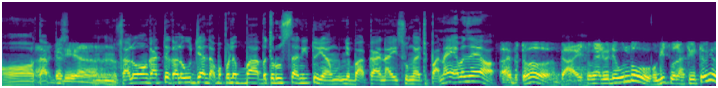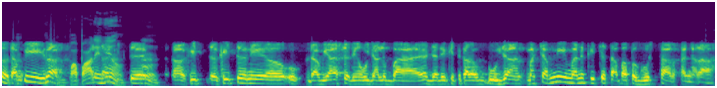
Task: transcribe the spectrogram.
Oh, Ah, tapi jadi, ah. mm, selalu orang kata kalau hujan tak berapa lebat berterusan itu yang menyebabkan air sungai cepat naik Abang Zack. Ah, betul. Air sungai dia hulu. Begitulah ceritanya. Tapi lah. apa halnya? pasal Kita, Hmm. ah, kita, kita ni uh, dah biasa dengan hujan lebat. Ya. Jadi kita kalau hujan macam ni mana kita tak apa-apa gusar sangatlah.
